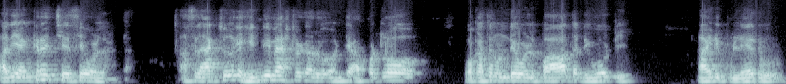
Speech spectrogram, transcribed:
అది ఎంకరేజ్ చేసేవాళ్ళు అంట అసలు యాక్చువల్గా హిందీ మాస్టర్ గారు అంటే అప్పట్లో ఒక అతను ఉండేవాళ్ళు పాత డివోటి. ఆయన ఇప్పుడు లేరు.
